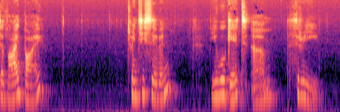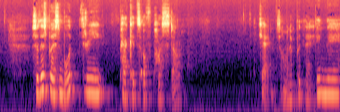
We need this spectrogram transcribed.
divide by 27, you will get um, 3. So this person bought 3 packets of pasta. Okay, so I'm going to put that in there,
